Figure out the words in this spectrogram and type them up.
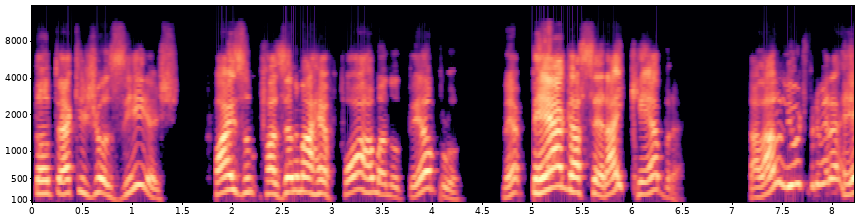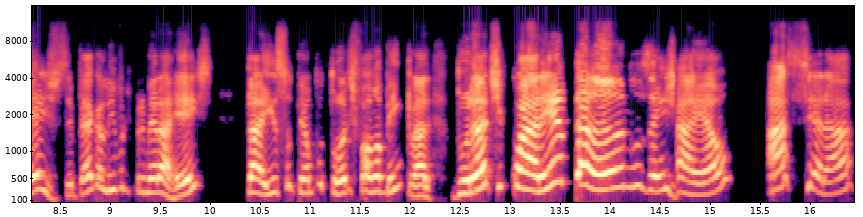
Tanto é que Josias, faz, fazendo uma reforma no templo, né, pega a Será e quebra. Está lá no livro de Primeira Reis. Você pega o livro de Primeira Reis, está isso o tempo todo de forma bem clara. Durante 40 anos em Israel, a Será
